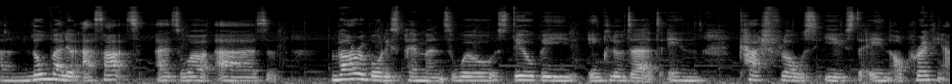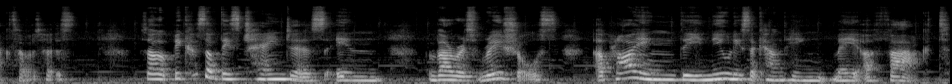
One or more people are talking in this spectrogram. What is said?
um, low-value assets, as well as variable lease payments, will still be included in cash flows used in operating activities. So, because of these changes in various ratios, applying the new lease accounting may affect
